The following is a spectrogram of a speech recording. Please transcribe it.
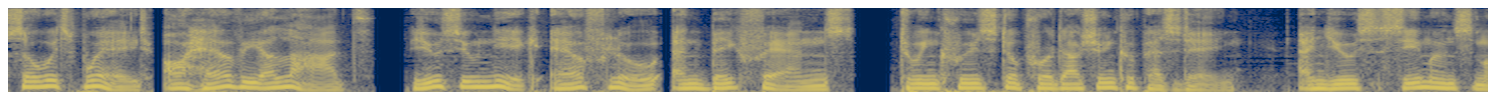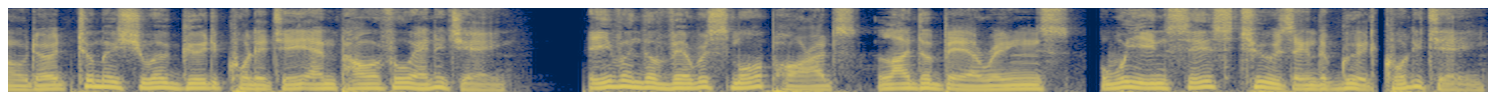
so its weight are heavy a lot. Use unique airflow and big fans to increase the production capacity, and use Siemens motor to make sure good quality and powerful energy. Even the very small parts, like the bearings, we insist choosing the good quality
